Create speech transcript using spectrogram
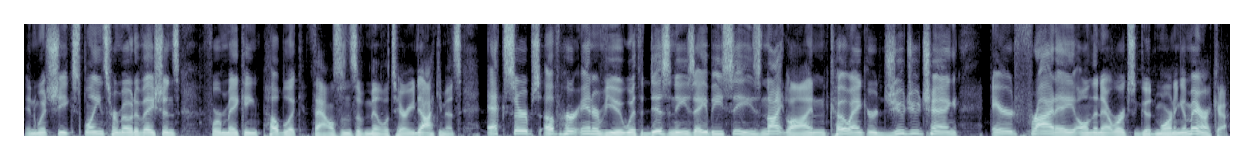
in which she explains her motivations for making public thousands of military documents. Excerpts of her interview with Disney's ABC's Nightline co anchor Juju Chang aired Friday on the network's Good Morning America.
